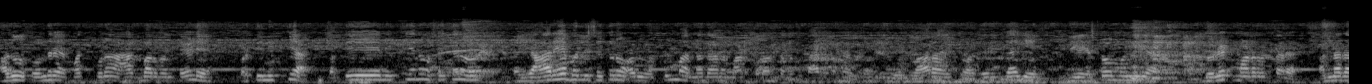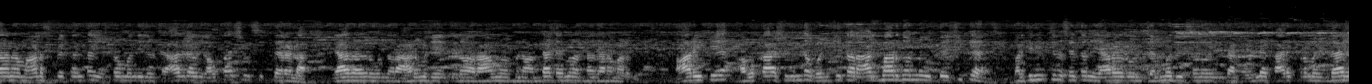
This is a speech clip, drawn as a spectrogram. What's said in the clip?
ಅದು ತೊಂದರೆ ಮತ್ತೆ ಪುನಃ ಆಗಬಾರ್ದು ಅಂತೇಳಿ ಪ್ರತಿನಿತ್ಯ ಪ್ರತಿನಿತ್ಯನೂ ಸಹಿತನೂ ಯಾರೇ ಬರಲಿ ಸಹಿತನೂ ಅದು ತುಂಬ ಅನ್ನದಾನ ಮಾಡಿಕೊಡುವಂಥ ಒಂದು ಕಾರ್ಯಕ್ರಮ ಇಟ್ಕೊಂಡಿದ್ದೀವಿ ಒಂದು ವಾರ ಆಯಿತು. ಅದೇ ರೀತಿಯಾಗಿ ಈಗ ಎಷ್ಟೋ ಮಂದಿಗೆ ಡೊನೇಟ್ ಮಾಡಿರ್ತಾರೆ. ಅನ್ನದಾನ ಮಾಡಿಸ್ಬೇಕಂತ ಎಷ್ಟೋ ಮಂದಿಗೆ ಆದರೆ ಅವ್ರಿಗೆ ಅವಕಾಶಗಳು ಸಿಗ್ತಾ ಇರಲ್ಲ. ಯಾವುದಾದ್ರೂ ಒಂದು ರಾಮ ಜಯಂತಿನೋ ರಾಮನವಮಿನೋ ಅಂಥ ಟೈಮಲ್ಲಿ ಅನ್ನದಾನ ಮಾಡಬೇಕು. ಆ ರೀತಿಯ ಅವಕಾಶದಿಂದ ವಂಚಿತರಾಗಬಾರ್ದು ಅನ್ನೋ ಉದ್ದೇಶಕ್ಕೆ ಪ್ರತಿನಿತ್ಯನ ಸಹಿತ ಯಾರಾದರೂ ಒಂದು ಜನ್ಮ ದಿವಸನೋ ಇಂಥ ಒಳ್ಳೆಯ ಕಾರ್ಯಕ್ರಮ ಇದ್ದಾಗ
